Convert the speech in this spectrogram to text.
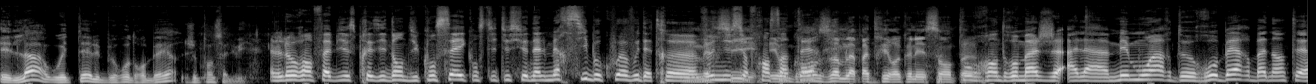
est là où était le bureau de Robert, je pense à lui. Laurent Fabius, président du Conseil constitutionnel, merci beaucoup à vous d'être euh, venu sur France et Inter. Aux grands hommes, la patrie reconnaissante. Pour rendre hommage à la mémoire de Robert Badinter.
